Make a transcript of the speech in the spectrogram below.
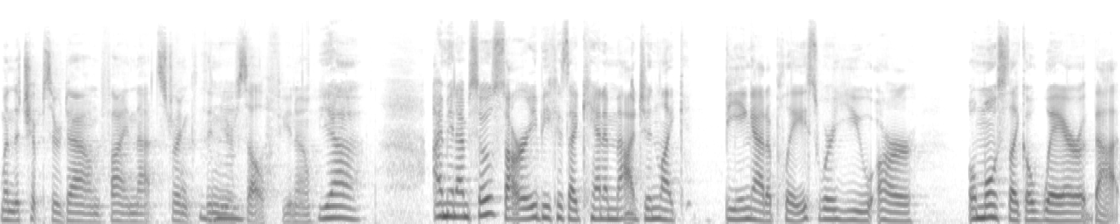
when the chips are down, find that strength mm-hmm. in yourself, you know? Yeah. I mean, I'm so sorry because I can't imagine like being at a place where you are almost like aware that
